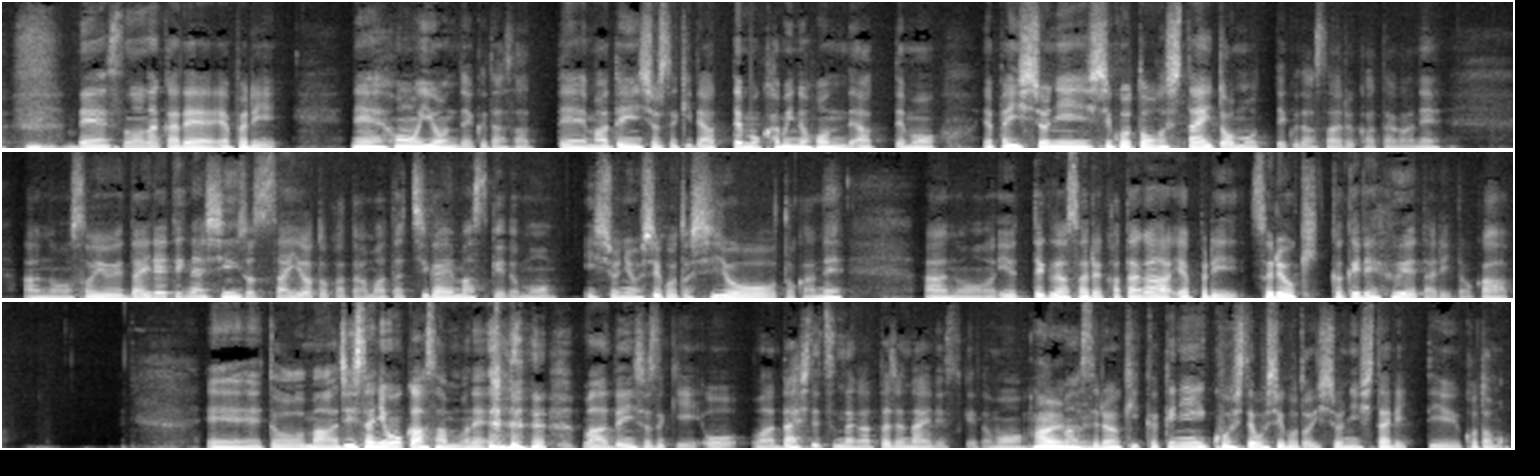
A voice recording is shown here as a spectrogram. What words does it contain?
でその中でやっぱりね、本を読んでくださって、まあ、電子書籍であっても紙の本であってもやっぱり一緒に仕事をしたいと思ってくださる方がねあのそういう大々的な新卒採用とかとはまた違いますけども一緒にお仕事しようとかねあの言ってくださる方がやっぱりそれをきっかけで増えたりとかえっ、ー、と、まあ実際に大川さんもね まあ電子書籍を、まあ、出して繋がったじゃないですけども、はいはい、まあそれをきっかけにこうしてお仕事を一緒にしたりっていうことも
